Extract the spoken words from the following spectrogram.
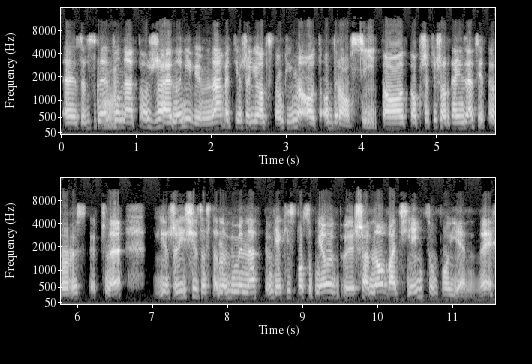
E, ze względu na to, że, no nie wiem, nawet jeżeli odstąpimy od, od Rosji, to, to przecież organizacje terrorystyczne, jeżeli się zastanowimy nad tym, w jaki sposób miałyby szanować jeńców wojennych,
